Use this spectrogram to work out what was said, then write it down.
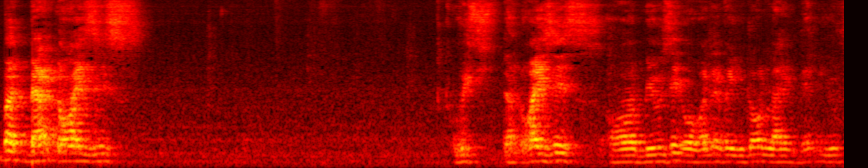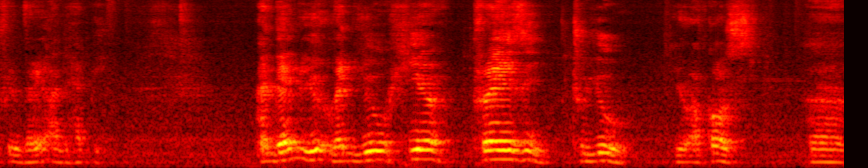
But bad noises, which the noises or music or whatever you don't like, then you feel very unhappy. And then you, when you hear praising to you, you of course uh,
